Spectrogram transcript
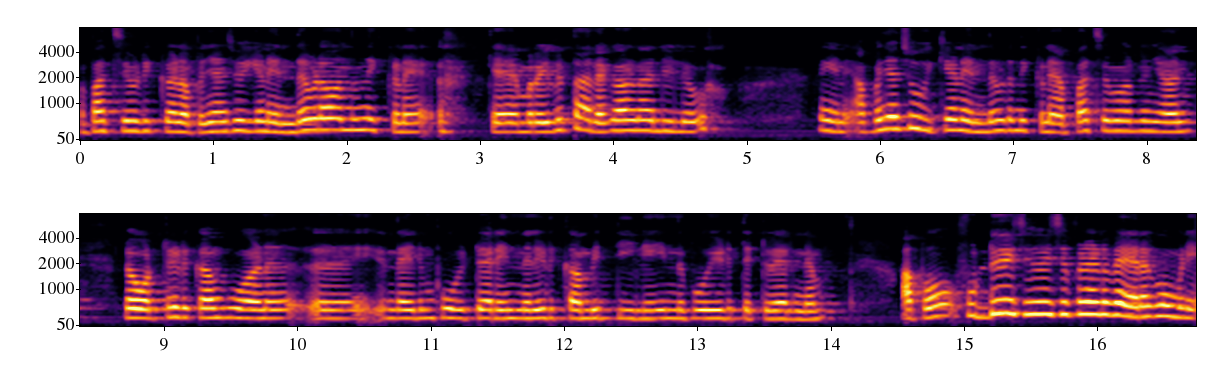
അപ്പോൾ അച്ഛൻ ഇവിടെ അപ്പം ഞാൻ ചോദിക്കണം എന്താ ഇവിടെ വന്ന് നിൽക്കണേ ക്യാമറയിൽ തല കാണാനില്ലല്ലോ. അങ്ങനെ അപ്പം ഞാൻ ചോദിക്കുകയാണ് എന്താ ഇവിടെ നിൽക്കണേ അപ്പം അച്ഛൻ പറഞ്ഞു ഞാൻ ലോട്ടറി എടുക്കാൻ പോവാണ്. എന്തായാലും പോയിട്ട് വരാം. ഇന്നലെ എടുക്കാൻ പറ്റിയില്ലേ? ഇന്ന് പോയി എടുത്തിട്ട് വരണം. അപ്പോൾ ഫുഡ് കഴിച്ച് ചോദിച്ചപ്പോഴാണ് വേറെ കോമഡി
